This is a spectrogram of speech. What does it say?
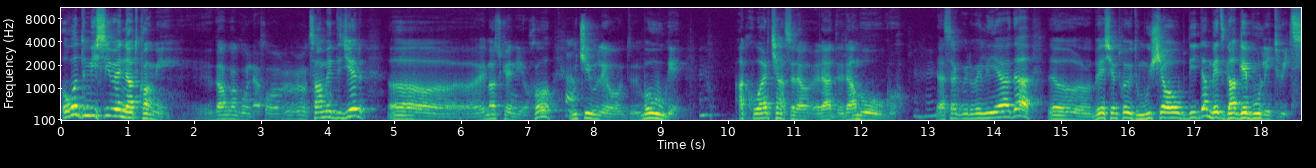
ოღონდ მისივე ნათქვამი გაგვაგონა ხო? 13 ჯერ აა იმას ვქენიო ხო. უჩივლეო მოუგე. აქ ხო არ ჩანს რა რა მოუგო დასაკვირველია და მე შემთხვევით მუშაობდი და მეც გაგებულით ვიცი.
